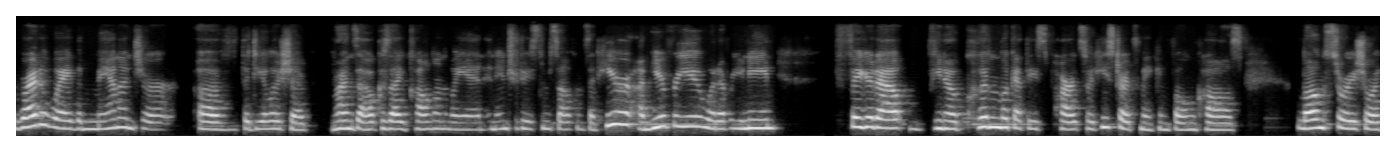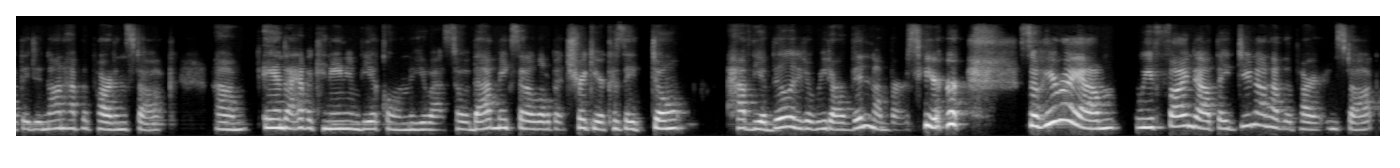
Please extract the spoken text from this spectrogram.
right away, the manager of the dealership runs out because I called on the way in and introduced himself and said, Here, I'm here for you, whatever you need. Figured out, you know, couldn't look at these parts. So he starts making phone calls long story short, they did not have the part in stock. Um, and I have a Canadian vehicle in the US. So that makes it a little bit trickier because they don't have the ability to read our VIN numbers here. so here I am. We find out they do not have the part in stock.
